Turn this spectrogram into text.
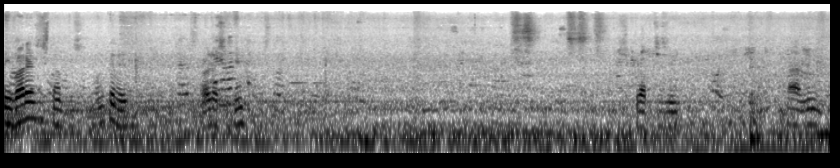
Tem várias estampas. Muita mesmo. Olha essa aqui. Croppedzinho. Ah, lindo.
